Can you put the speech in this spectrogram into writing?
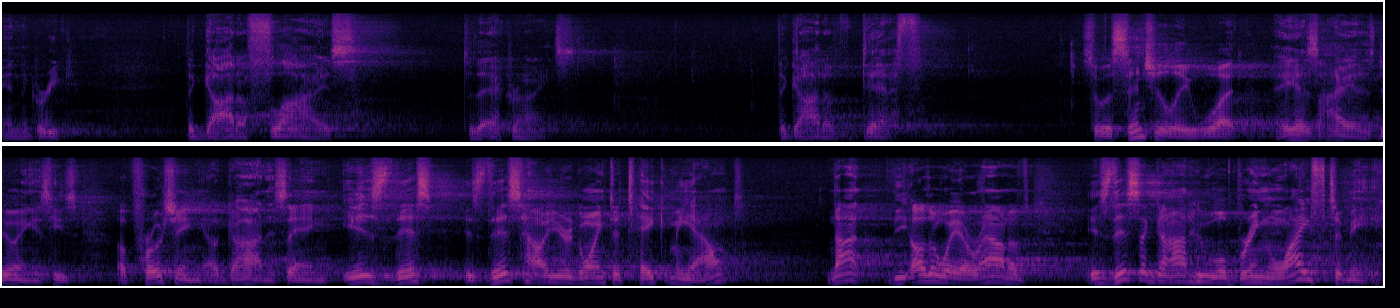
in the Greek, the god of flies to the Ekronites, the god of death. So essentially, what Ahaziah is doing is he's approaching a God and saying, Is this, is this how you're going to take me out? Not the other way around of, is this a God who will bring life to me?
